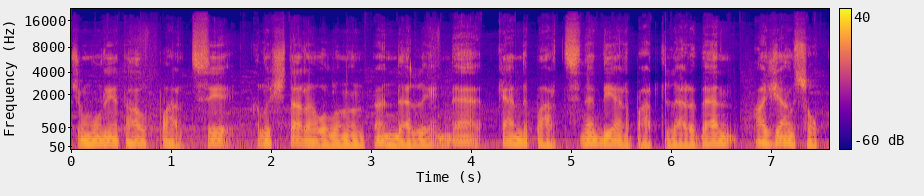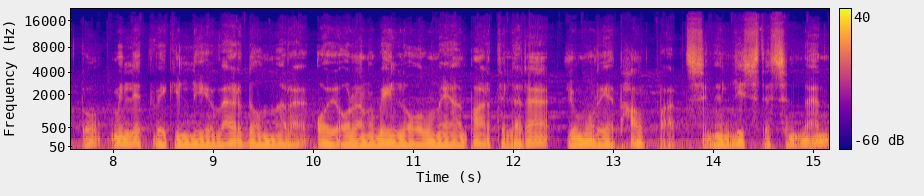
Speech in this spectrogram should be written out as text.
Cumhuriyet Halk Partisi Kılıçdaroğlu'nun önderliğinde kendi partisine diğer partilerden ajan soktu. Milletvekilliği verdi onlara. Oy oranı belli olmayan partilere Cumhuriyet Halk Partisi'nin listesinden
